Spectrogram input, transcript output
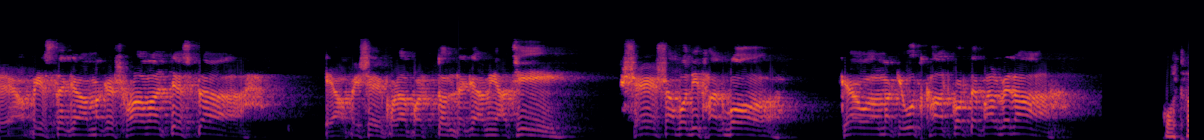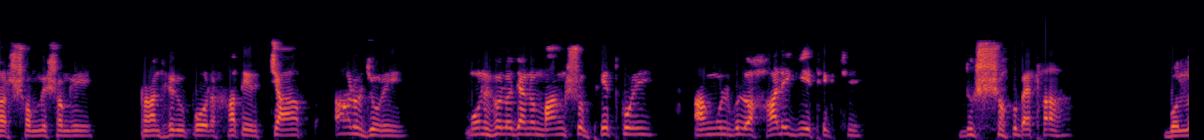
এই অফিস থেকে আমাকে সরাবার চেষ্টা। এই অফিসের গোড়াপত্তন থেকে আমি আছি। শেষ অবধি থাকব। কেউ আমাকে উৎখাত করতে পারবে না। কথার সঙ্গে সঙ্গে কাঁধের উপর হাতের চাপ আরও জোরে। মনে হলো যেন মাংস ভেদ করে আঙুলগুলো হাড়ে গিয়ে ঠেকছে। দুঃসহ ব্যথা। বলল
